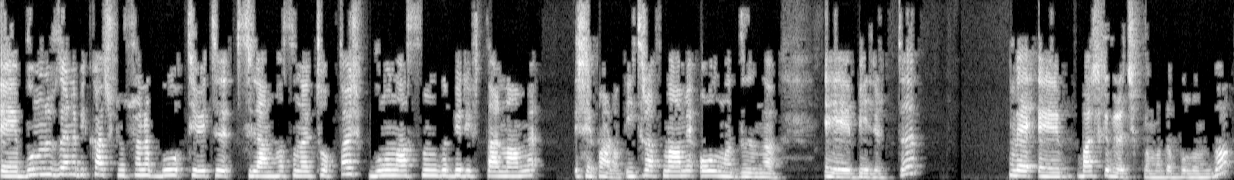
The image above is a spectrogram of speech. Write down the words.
E, bunun üzerine birkaç gün sonra bu tweet'i silen Hasan Ali Toptaş bunun aslında bir iftarname şey pardon itirafname olmadığını e, belirtti ve e, başka bir açıklamada bulundu.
